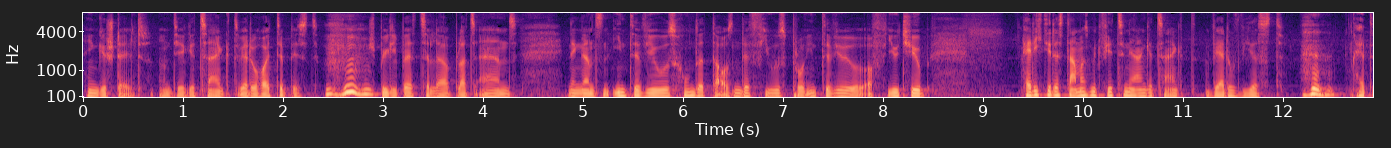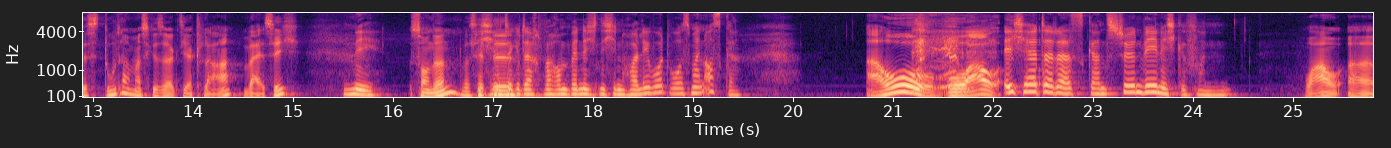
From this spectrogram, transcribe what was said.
hingestellt und dir gezeigt, wer du heute bist. Spiegelbestseller, Platz 1, in den ganzen Interviews, hunderttausende Views pro Interview auf YouTube. Hätte ich dir das damals mit 14 Jahren gezeigt, wer du wirst, hättest du damals gesagt, ja klar, weiß ich. Nee. Sondern, was hätte... Ich hätte gedacht, warum bin ich nicht in Hollywood? Wo ist mein Oscar? Oh, wow. ich hätte das ganz schön wenig gefunden. Wow. Ähm,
